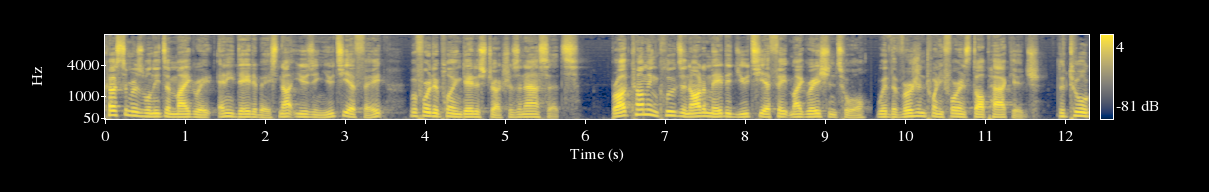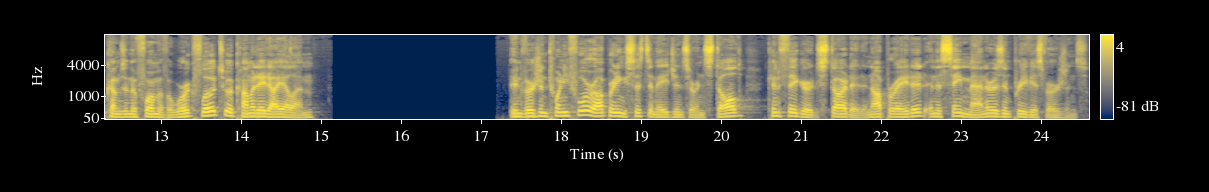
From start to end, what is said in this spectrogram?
customers will need to migrate any database not using UTF-8 before deploying data structures and assets. Broadcom includes an automated UTF-8 migration tool with the version 24 install package. The tool comes in the form of a workflow to accommodate ILM. In version 24, operating system agents are installed, configured, started, and operated in the same manner as in previous versions.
